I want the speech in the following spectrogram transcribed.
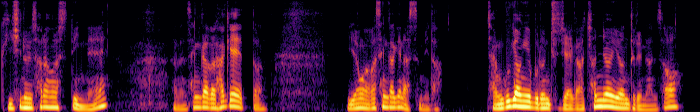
귀신을 사랑할 수도 있네? 라는 생각을 하게 했던 이 영화가 생각이 났습니다. 장구경이 부른 주제가 천녀유원 들으면서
